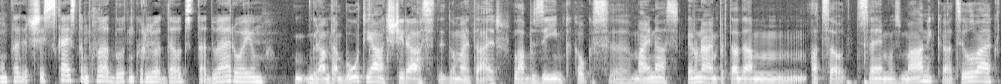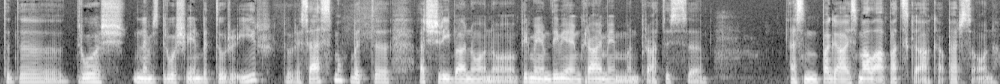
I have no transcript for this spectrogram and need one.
Un tagad šis skaistuma klātbūtne, kur ļoti daudz tādu vērojumu grāmatām būtu jāatšķirās. Es domāju, tā ir laba zīme, ka kaut kas eh, mainās. Runājot par tādām atsaucēm uz mani kā cilvēku, tad uh, droši, nevis droši vien, bet tur ir tur es esmu. Bet uh, atšķirībā no, no pirmajiem diviem krājumiem, manuprāt, es uh, esmu pagājis malā pats kā, kā persona.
